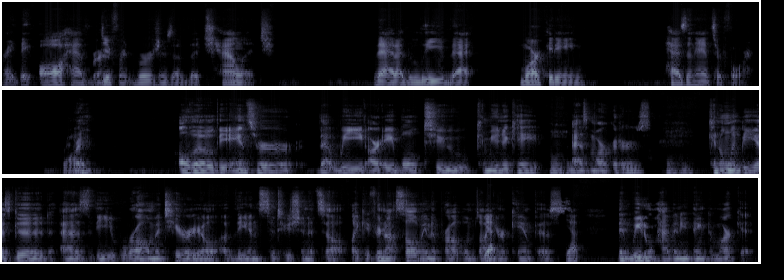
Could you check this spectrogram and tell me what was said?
right? They all have right. different versions of the challenge that I believe that marketing has an answer for right? right. Although the answer that we are able to communicate mm-hmm. as marketers mm-hmm. can only be as good as the raw material of the institution itself. Like if you're not solving the problems on yep. your campus, yep. then we don't have anything to market.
